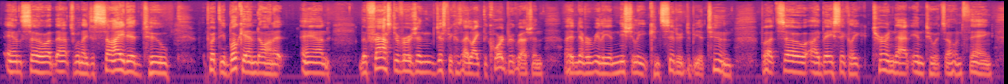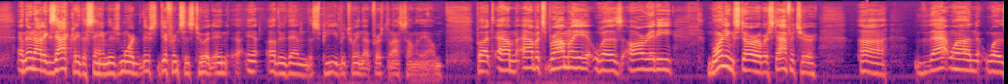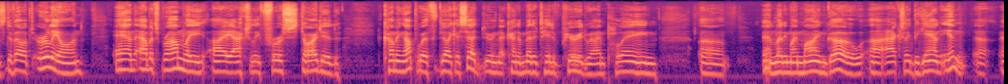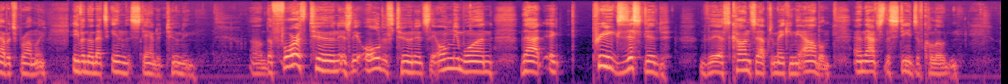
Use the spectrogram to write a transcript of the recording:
and so that's when I decided to put the bookend on it and the faster version, just because I like the chord progression, I had never really initially considered to be a tune. But so I basically turned that into its own thing. And they're not exactly the same. There's more, there's differences to it in, in other than the speed between the first and last song of the album. But um, Abbots Bromley was already Morning Star over Staffordshire. Uh, that one was developed early on and Abbots Bromley, I actually first started coming up with, like I said, during that kind of meditative period where I'm playing uh, and letting my mind go, uh, actually began in uh, Abbots Bromley, even though that's in standard tuning. Um, the fourth tune is the oldest tune. It's the only one that pre existed this concept of making the album, and that's The Steeds of Culloden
